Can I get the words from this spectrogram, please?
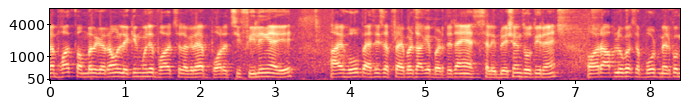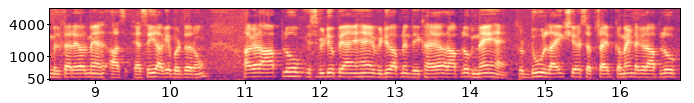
मैं बहुत फंबल कर रहा हूँ, लेकिन मुझे बहुत अच्छा लग रहा है, बहुत अच्छी फीलिंग है ये। आई होप ऐसे सब्सक्राइबर्स आगे बढ़ते जाएँ, ऐसे सेलिब्रेशन होती रहें, और आप लोगों का सपोर्ट मेरे को मिलता रहे और मैं ऐसे ही आगे बढ़ता रहूँ। अगर आप लोग इस वीडियो पे आए हैं वीडियो आपने देखा है, और आप लोग नए हैं तो do like share subscribe comment अगर आप लोग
